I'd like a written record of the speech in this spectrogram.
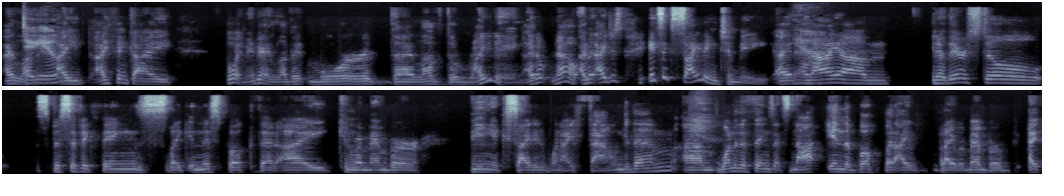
I love it. I I think I boy, maybe I love it more than I love the writing. I don't know. I mean, I just it's exciting to me. I, yeah. And I um you know, there are still specific things like in this book that I can remember being excited when I found them. Um, one of the things that's not in the book, but I but I remember I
